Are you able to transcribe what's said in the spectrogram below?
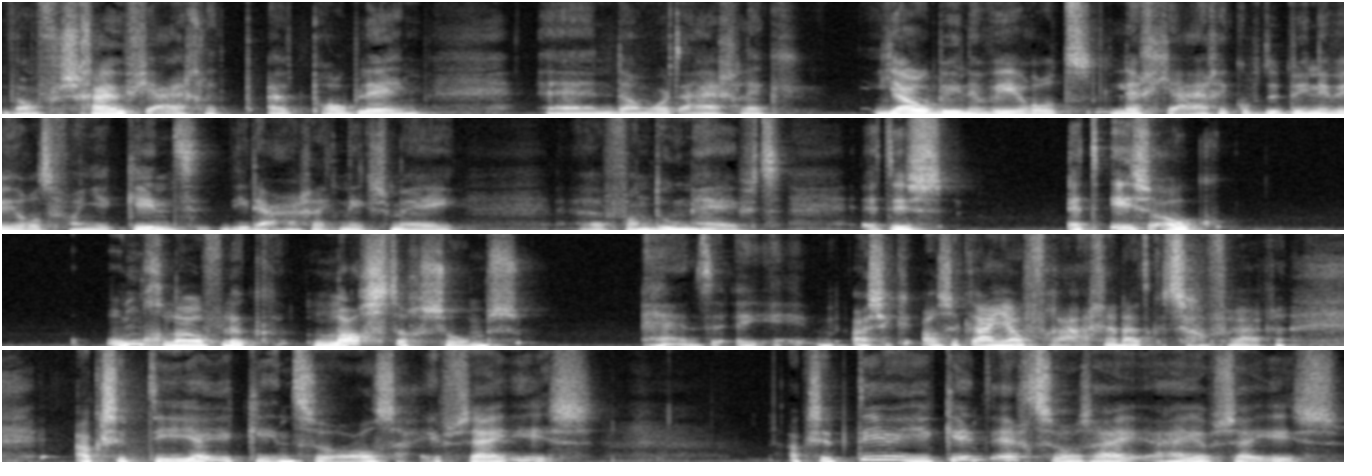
dan verschuif je eigenlijk het probleem. En dan wordt eigenlijk jouw binnenwereld, leg je eigenlijk op de binnenwereld van je kind, die daar eigenlijk niks mee uh, van doen heeft. Het is, het is ook ongelooflijk lastig soms. Hè? Als, ik, als ik aan jou vraag, laat ik het zo vragen, accepteer jij je kind zoals hij of zij is? Accepteer je kind echt zoals hij, hij of zij is.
